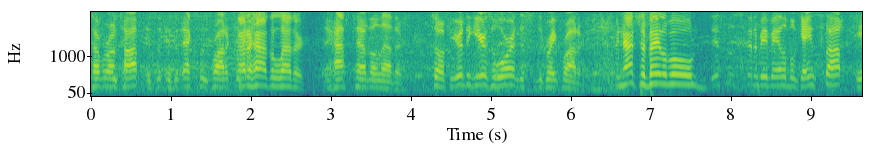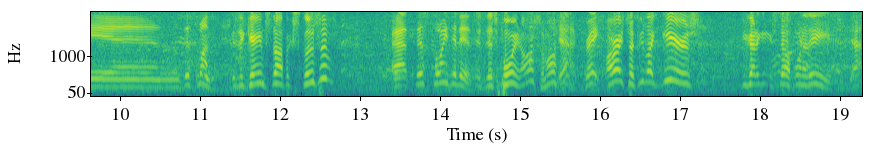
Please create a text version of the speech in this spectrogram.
cover on top. It's, it's an excellent product. For Got to have the leather. it has to have the leather. So if you're into Gears of War, this is a great product. And that's available. This is going to be available GameStop in this month. Is it GameStop exclusive? At this point, it is. At this point, awesome, awesome. Yeah, great. All right, so if you like gears, you got to get yourself one of these. Yeah.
